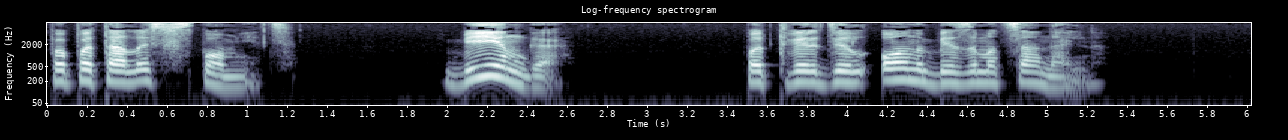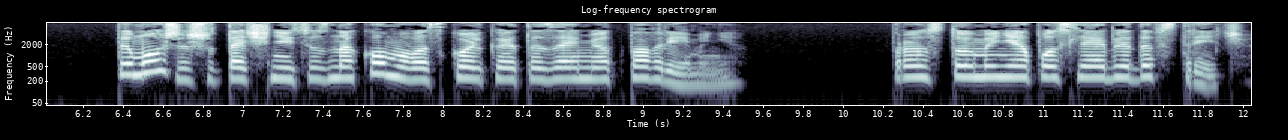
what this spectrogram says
Попыталась вспомнить. «Бинго!» — подтвердил он безэмоционально. «Ты можешь уточнить у знакомого, сколько это займет по времени? Просто у меня после обеда встреча».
